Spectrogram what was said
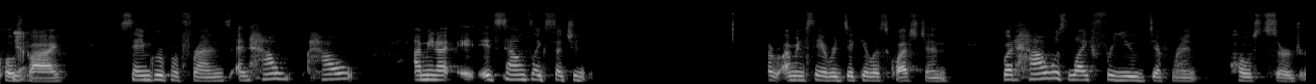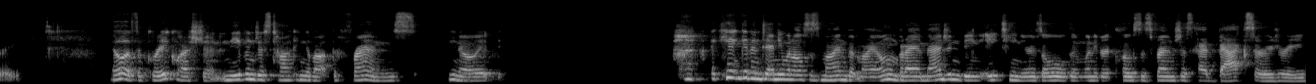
close yeah. by same group of friends and how how i mean I, it, it sounds like such an i'm going to say a ridiculous question but how was life for you different post surgery no it's a great question and even just talking about the friends you know it I can't get into anyone else's mind but my own, but I imagine being 18 years old and one of your closest friends just had back surgery.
